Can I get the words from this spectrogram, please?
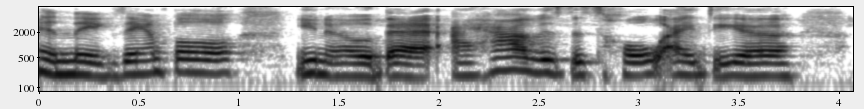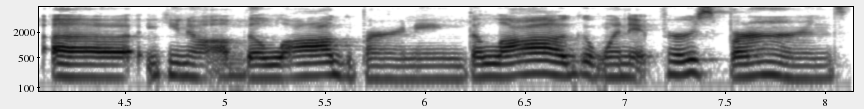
And the example, you know, that I have is this whole idea, uh, you know, of the log burning. The log, when it first burns,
